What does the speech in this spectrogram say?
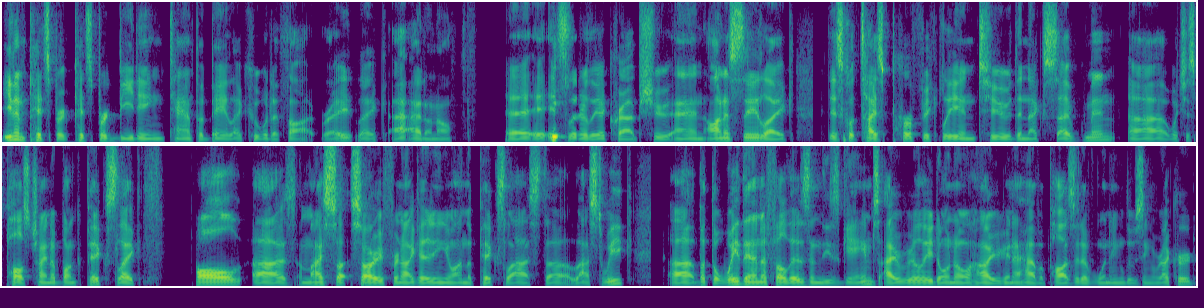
even Pittsburgh, Pittsburgh beating Tampa Bay, like who would have thought, right? Like I, I don't know. Uh, it, it's literally a crapshoot, and honestly, like this ties perfectly into the next segment, uh, which is Paul's China bunk picks. Like Paul, uh, I so- sorry for not getting you on the picks last uh, last week? Uh, but the way the NFL is in these games, I really don't know how you're going to have a positive winning losing record.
